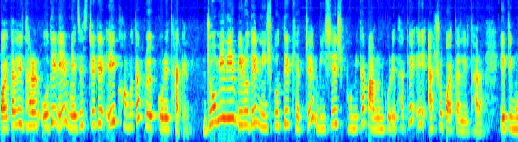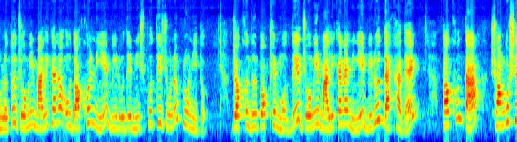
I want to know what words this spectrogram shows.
পঁয়তাল্লিশ ধারার অধীনে ম্যাজিস্ট্রেটের এই ক্ষমতা প্রয়োগ করে থাকেন। জমি নিয়ে বিরোধের নিষ্পত্তির ক্ষেত্রে বিশেষ ভূমিকা পালন করে থাকে এই একশো পঁয়তাল্লিশ ধারা। এটি মূলত জমির মালিকানা ও দখল নিয়ে বিরোধের নিষ্পত্তির জন্য প্রণীত। যখন দুই পক্ষের মধ্যে জমির মালিকানা নিয়ে বিরোধ দেখা দেয়, তখন তা সংঘর্ষে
